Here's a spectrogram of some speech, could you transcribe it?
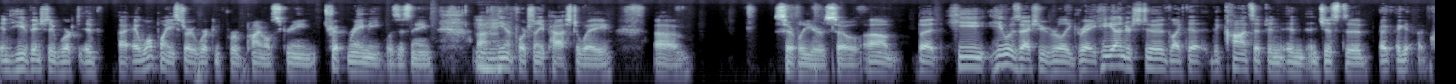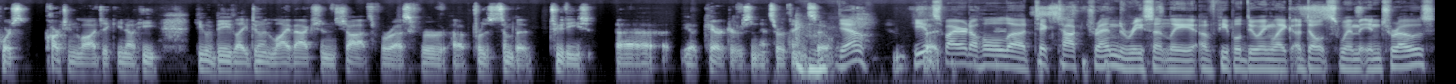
and he eventually worked at, uh, at one point he started working for Primal Screen trip Ramey was his name uh, Mhm. he unfortunately passed away um, several years so um, but he he was actually really great he understood like the the concept and, and, and just the uh, of course cartoon logic you know he he would be like doing live action shots for us for uh, for some of the 2d uh, you know, characters and that sort of thing so Yeah. He But- inspired a whole uh, TikTok trend recently of people doing like Adult Swim intros.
